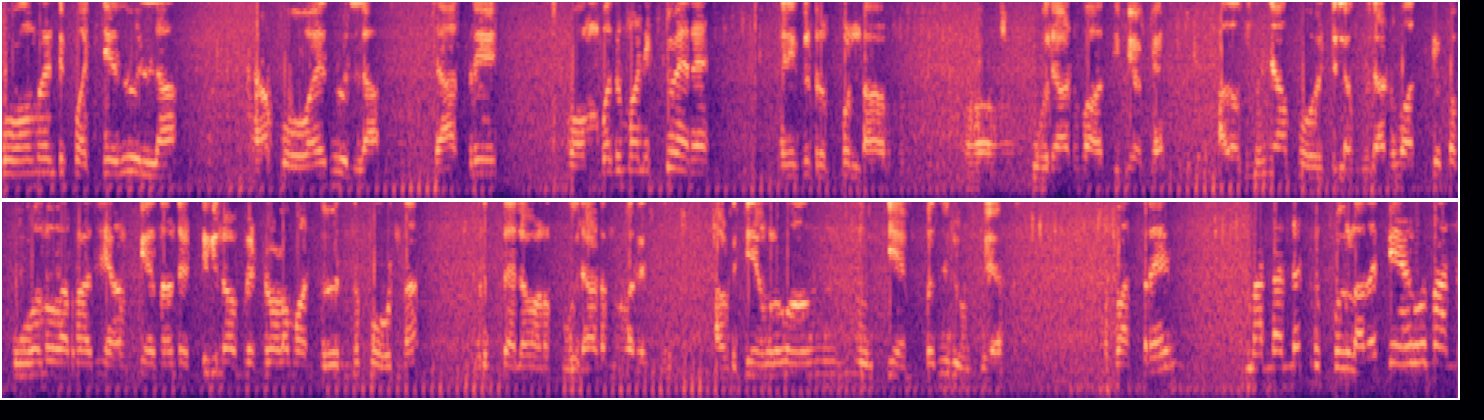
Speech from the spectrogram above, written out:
പോകാൻ വേണ്ടി പറ്റിയതുമില്ല. ഞാൻ പോയതുമില്ല. രാത്രി ഒമ്പത് മണിക്ക് വരെ എനിക്ക് ട്രിപ്പ് ഉണ്ടായിരുന്നു. കൂരാട് ഭാഗത്തേക്കൊക്കെ. അതൊന്നും ഞാൻ പോയിട്ടില്ല. കൂരാട് ഭാഗത്തേക്കൊക്കെ പോകാന്ന് പറഞ്ഞാൽ ഞങ്ങൾക്ക് ഏതാണ്ട് എട്ട് കിലോമീറ്ററോളം വണ്ടൂരിൽ നിന്ന് പോകുന്ന ഒരു സ്ഥലമാണ് കൂരാട് എന്ന് പറയുന്നത്. അവിടേക്ക് ഞങ്ങൾ വാങ്ങുന്നത് നൂറ്റി എൺപത് രൂപയാണ്. അപ്പൊ അത്രയും നല്ല നല്ല ട്രിപ്പുകൾ. അതൊക്കെ ഞങ്ങൾ നല്ല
